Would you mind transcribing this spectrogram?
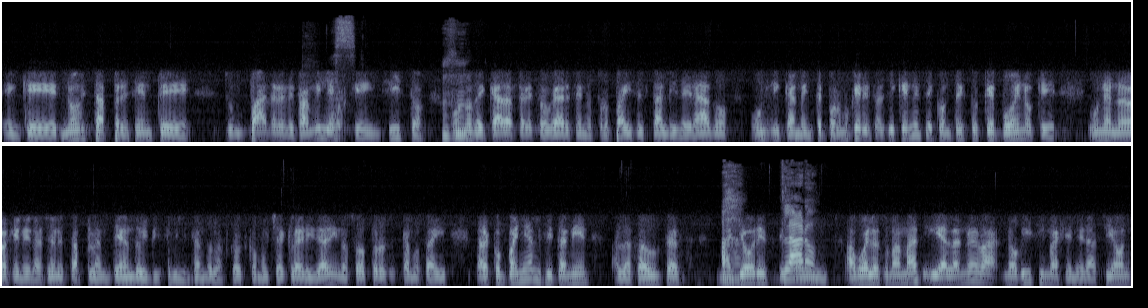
en que no está presente un padre de familia, porque, insisto, uno de cada tres hogares en nuestro país está liderado únicamente por mujeres. Así que en ese contexto, qué bueno que una nueva generación está planteando y visibilizando las cosas con mucha claridad y nosotros estamos ahí para acompañarles y también a las adultas mayores, que son abuelos o mamás, y a la nueva novísima generación,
